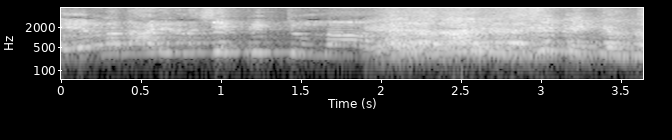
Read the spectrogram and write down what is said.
കേരള നാടിനെ നശിപ്പിക്കുന്ന. കേരള നാടിനെ നശിപ്പിക്കുന്ന.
